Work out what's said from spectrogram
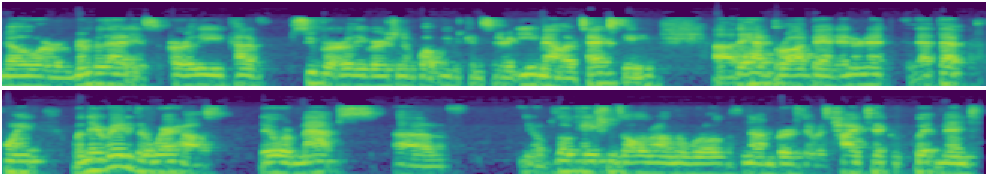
know or remember that, it's early, kind of super early version of what we would consider email or texting. Uh, they had broadband internet at that point. When they raided their warehouse, there were maps of you know locations all around the world with numbers. There was high tech equipment,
